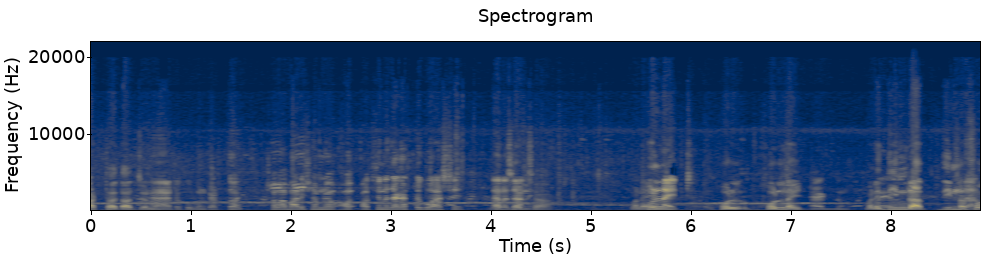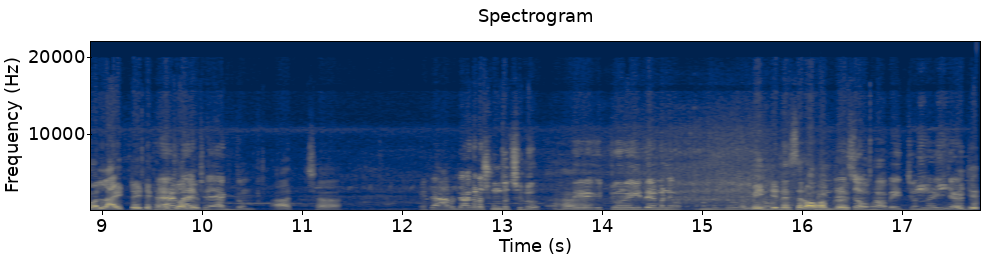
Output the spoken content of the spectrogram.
কাটতে হয় তার জন্য। হ্যাঁ এটা কুপন কাটতে হয়। সবাই বাড়ির সামনে অচেনা জায়গার থেকেও আসে আচ্ছা আচ্ছা। মানে Whole night? Whole whole night একদম। মানে দিন রাত সব সময় লাইট টাইট এখানে হ্যাঁ, জ্বলে? একদম। আচ্ছা। এটা আরও জায়গাটা সুন্দর ছিল। হ্যাঁ। একটু এদের মানে মেইনটেনেন্সের অভাব রয়েছে। অভাব এই জন্য এই যে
